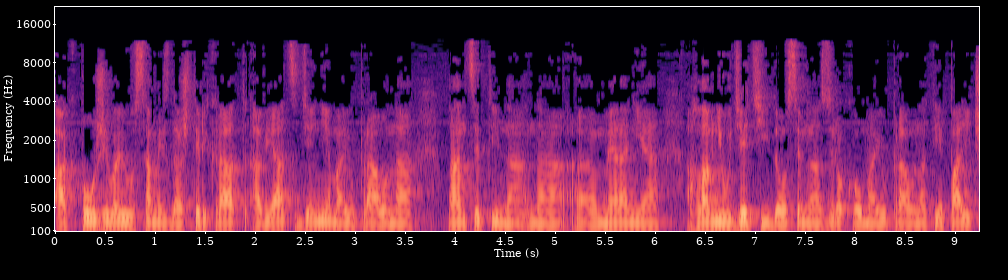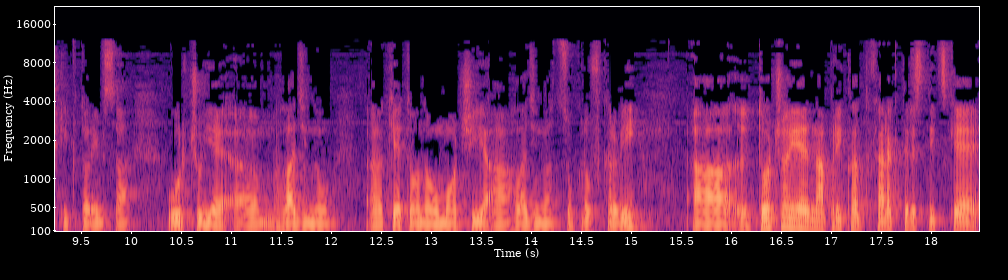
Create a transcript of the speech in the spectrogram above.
ak používajú sa mi zdá 4 krát a viac denne, majú právo na lancety, na, na merania a hlavne u detí do 18 rokov majú právo na tie paličky, ktorým sa určuje hladinu ketónov moči a hladina cukru v krvi. To, čo je napríklad charakteristické e,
